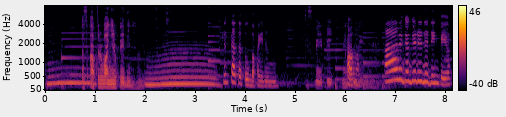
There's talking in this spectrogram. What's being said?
Mm. Tapos after one year, pwede na ulit. Mm. Nagtatato ba kayo ng Cosmetic. Oo. Meron din. Ah, nagagano na din kayo.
